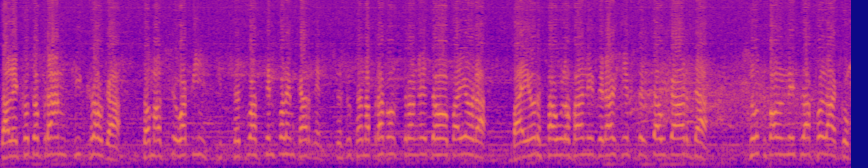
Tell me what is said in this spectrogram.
daleko do bramki Kroga. Tomasz Łapiński przed własnym polem karnym. Przerzuca na prawą stronę do Bajora. Bajor faulowany wyraźnie przez Daugarda. Rzut wolny dla Polaków,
